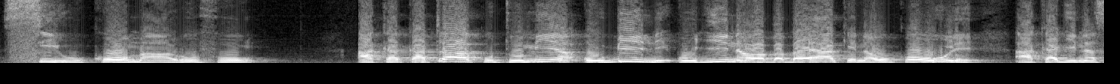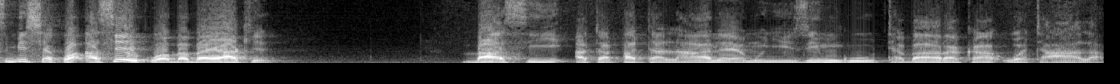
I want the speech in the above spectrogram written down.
si ukoo maarufu. Akakataa kutumia ubini ujina wa baba yake na ukoo ule akajinasibisha kwa asiyekuwa baba yake basi atapata laana ya mwenyezi mungu tabaraka wa taala.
